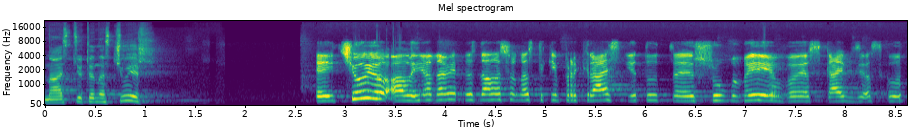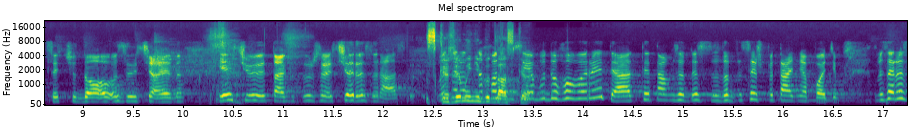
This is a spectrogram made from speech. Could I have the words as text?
Настю, ти нас чуєш? Е, Чую, але я навіть не знала, що у нас такі прекрасні тут е, шуми в скайп-зв'язку. Це чудово, звичайно. Я чую так дуже через раз. Скажи мені, будь ласка. Я буду говорити, а ти там задас- задасиш питання потім. Ми зараз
